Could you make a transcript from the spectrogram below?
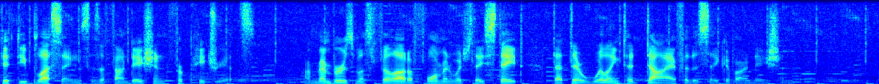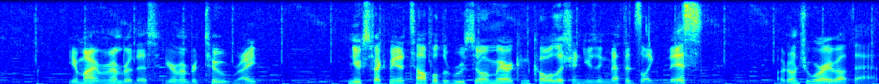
50 Blessings is a foundation for patriots. Our members must fill out a form in which they state that they're willing to die for the sake of our nation. You might remember this. You remember too, right? And you expect me to topple the Russo-American coalition using methods like this? Oh, don't you worry about that.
